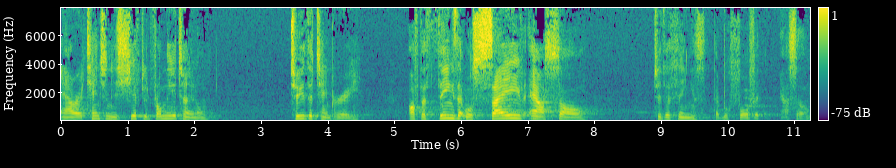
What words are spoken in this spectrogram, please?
our attention is shifted from the eternal to the temporary, of the things that will save our soul to the things that will forfeit our soul.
